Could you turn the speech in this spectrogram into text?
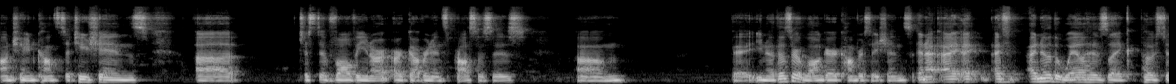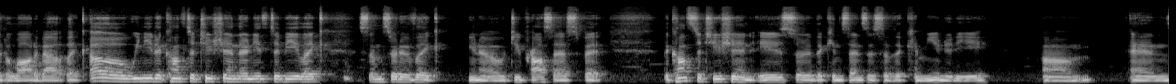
on-chain constitutions uh, just evolving our, our governance processes um, but you know those are longer conversations. And I, I i i know the whale has like posted a lot about like oh we need a constitution. There needs to be like some sort of like you know due process. But the constitution is sort of the consensus of the community. Um and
